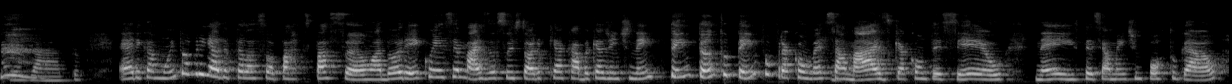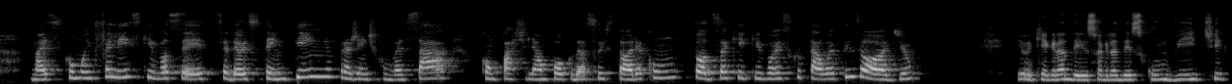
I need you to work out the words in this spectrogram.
exato. Érica, muito obrigada pela sua participação. Adorei conhecer mais da sua história, porque acaba que a gente nem tem tanto tempo para conversar mais o que aconteceu, né? Especialmente em Portugal. Mas fico muito feliz que você cedeu esse tempinho para a gente conversar, compartilhar um pouco da sua história com todos aqui que vão escutar o episódio. Eu aqui agradeço, agradeço o convite,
